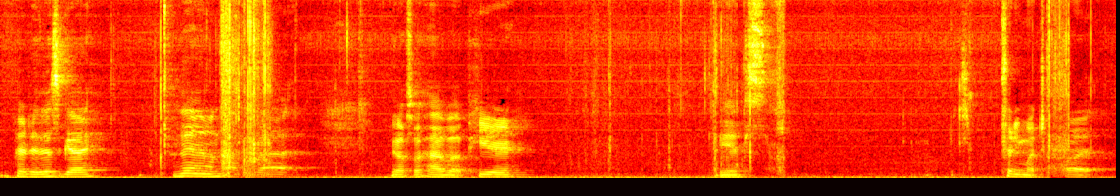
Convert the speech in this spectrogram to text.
compared to this guy. Then on top of that, we also have up here. It's, it's pretty much cut.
